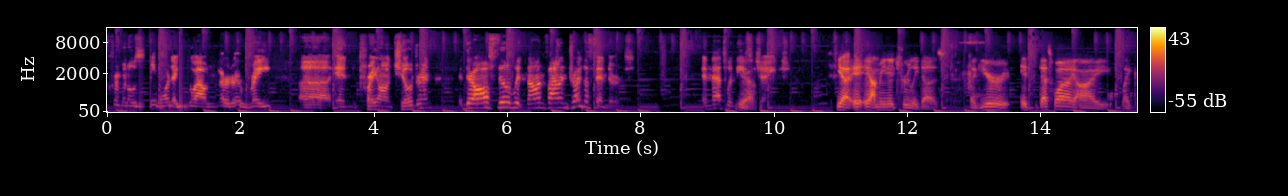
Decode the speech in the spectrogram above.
criminals anymore that go out and murder, rape, uh, and prey on children, they're all filled with nonviolent drug offenders, and that's what needs yeah. to change. Yeah, it, I mean, it truly does. Like you're, it's that's why I like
